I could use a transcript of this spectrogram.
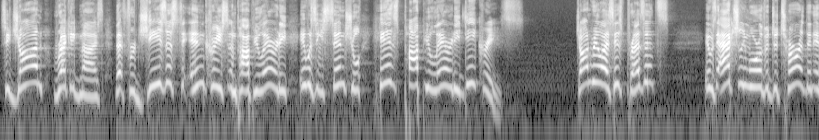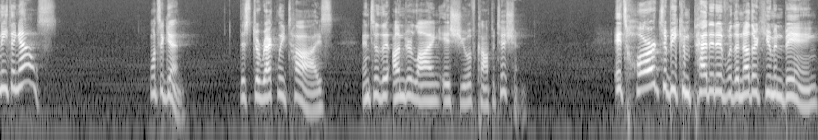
See, John recognized that for Jesus to increase in popularity, it was essential his popularity decrease. John realized his presence, it was actually more of a deterrent than anything else. Once again, this directly ties into the underlying issue of competition. It's hard to be competitive with another human being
